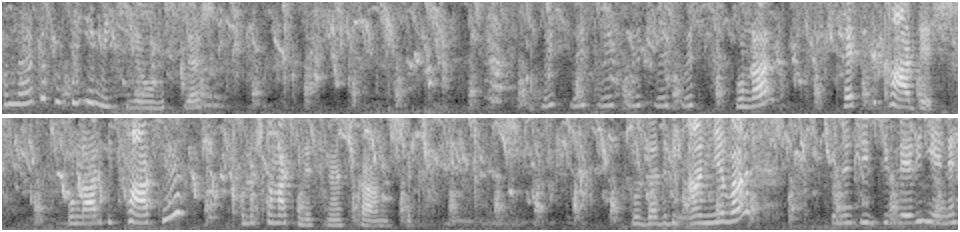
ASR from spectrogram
Bunlar da burada yemek yiyormuşlar. Vıs vıs vıs vıs vıs vıs. Bunlar hepsi kardeş. Bunlar biz parti kuluçka makinesinden çıkarmıştık. Burada da bir anne var. Bunun civcivleri yeni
